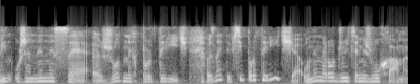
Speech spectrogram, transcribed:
Він уже не несе е, жодних протиріч. Ви знаєте, всі протиріччя вони народжуються між вухами.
